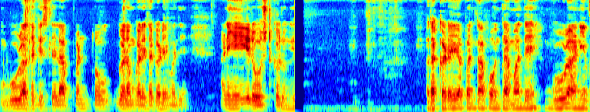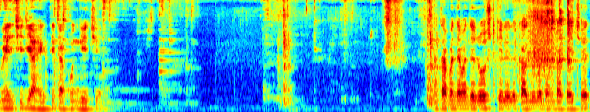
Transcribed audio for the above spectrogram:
गूळ आता किसलेला पण तो गरम करायचा कढईमध्ये आणि हेही रोस्ट करून घे. आता कढई आपण तापवून त्यामध्ये गूळ आणि वेलची जी आहे ती टाकून घ्यायची आहे. आता आपण त्यामध्ये रोस्ट केलेले काजू बदाम टाकायचे आहेत.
